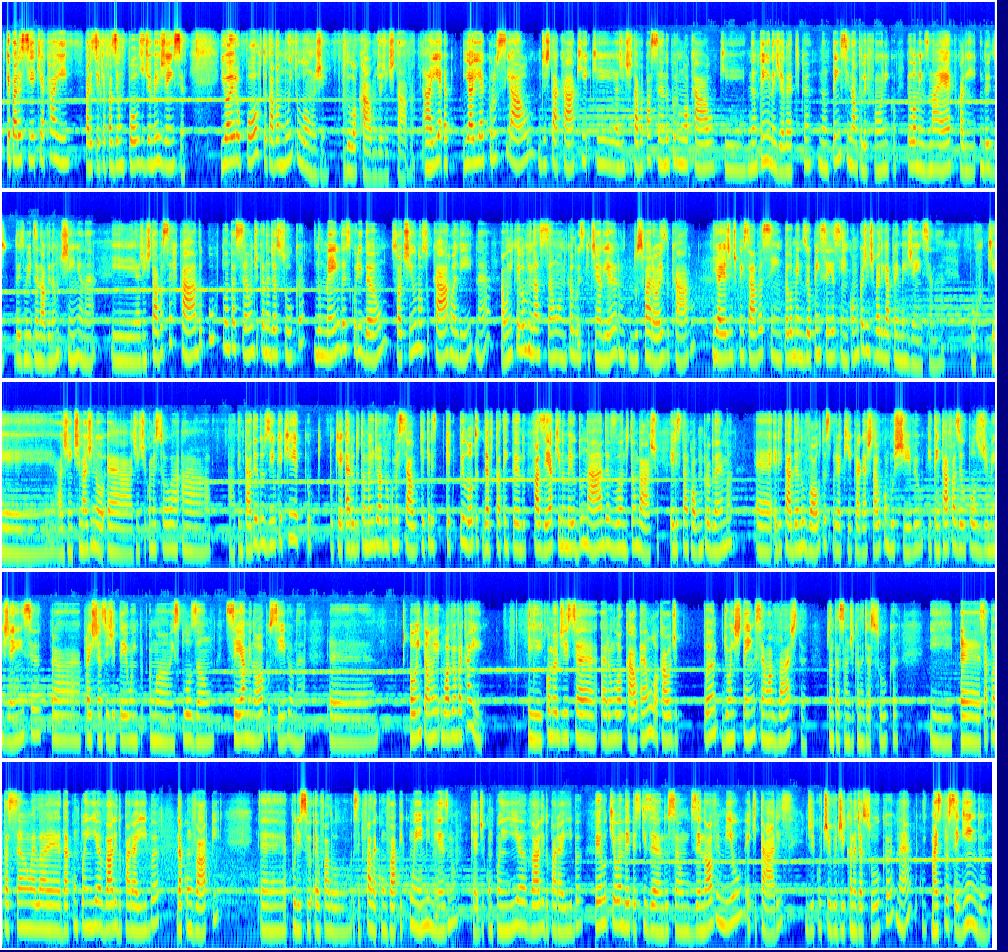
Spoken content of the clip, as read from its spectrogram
Porque parecia que ia cair, parecia que ia fazer um pouso de emergência. E o aeroporto estava muito longe do local onde a gente estava. Aí é, e aí é crucial destacar que, que a gente estava passando por um local que não tem energia elétrica, não tem sinal telefônico, pelo menos na época, ali em 2019 não tinha, né? E a gente estava cercado por plantação de cana-de-açúcar, no meio da escuridão, só tinha o nosso carro ali, né? A única iluminação, a única luz que tinha ali eram dos faróis do carro. E aí a gente pensava assim, pelo menos eu pensei assim, como que a gente vai ligar para emergência, né? Porque a gente imaginou, é, a gente começou a, a, a tentar deduzir o que que o, porque era do tamanho de um avião comercial. O que, que, eles, o, que, que o piloto deve estar tá tentando fazer aqui no meio do nada, voando tão baixo? Eles estão com algum problema? É, ele está dando voltas por aqui para gastar o combustível e tentar fazer o pouso de emergência para as chances de ter uma, uma, explosão ser a menor possível, né? É, ou então o avião vai cair. E como eu disse, é, era um local, é um local de, plan, de uma extensa, uma vasta plantação de cana-de-açúcar. E é, essa plantação ela é da Companhia Vale do Paraíba, da Convap. É, por isso eu falo, eu sempre falo, é com VAP com M mesmo, que é de Companhia Vale do Paraíba. Pelo que eu andei pesquisando, são 19 mil hectares de cultivo de cana-de-açúcar, né? Mas prosseguindo,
